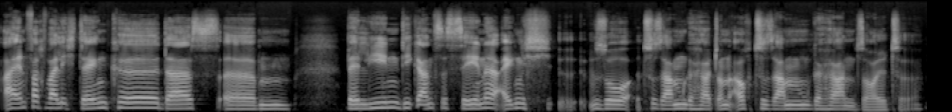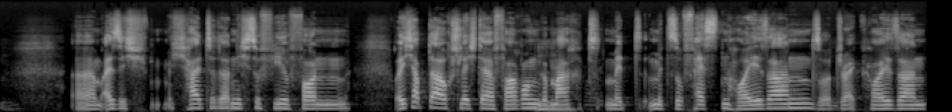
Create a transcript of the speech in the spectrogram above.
Einfach weil ich denke, dass ähm, Berlin die ganze Szene eigentlich so zusammengehört und auch zusammengehören sollte. Ähm, also ich, ich halte da nicht so viel von. Ich habe da auch schlechte Erfahrungen mhm. gemacht mit, mit so festen Häusern, so Drag-Häusern.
